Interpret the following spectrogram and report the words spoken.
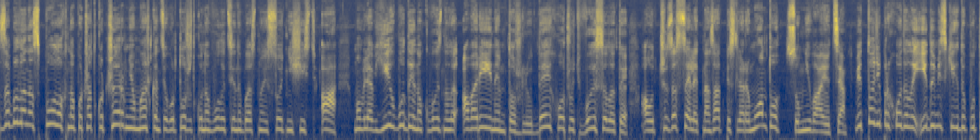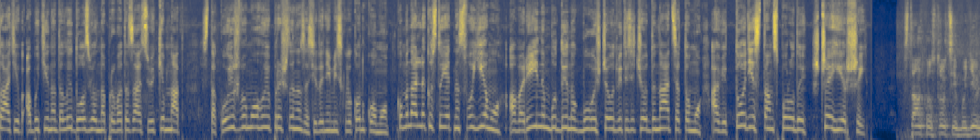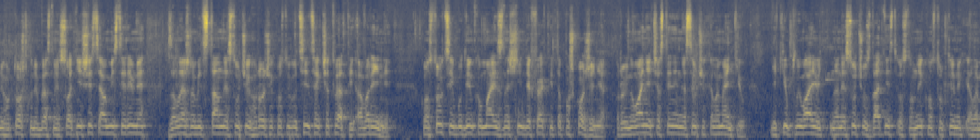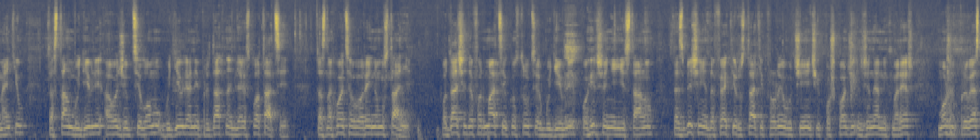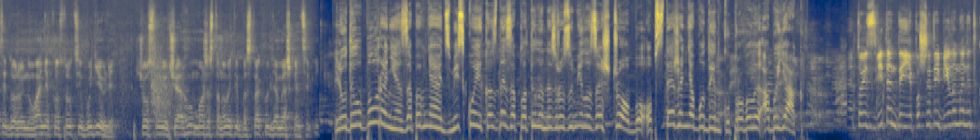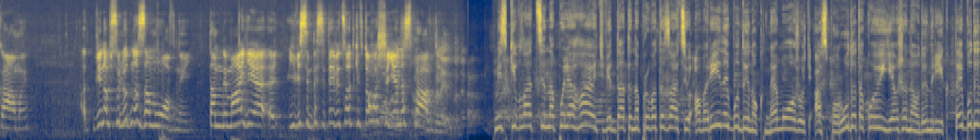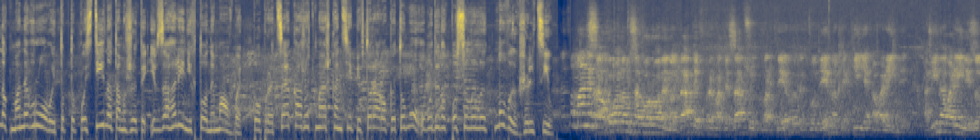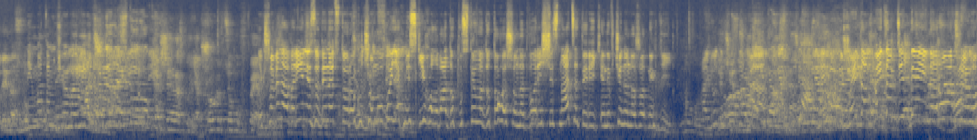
Забили на сполох на початку червня мешканці гуртожитку на вулиці Небесної Сотні 6А. Мовляв, їх будинок визнали аварійним, тож людей хочуть виселити. А от чи заселять назад після ремонту, сумніваються. Відтоді приходили і до міських депутатів, аби ті надали дозвіл на приватизацію кімнат. З такою ж вимогою прийшли на засідання міськвиконкому. Комунальники стоять на своєму. Аварійним будинок був іще у 2011-му, а відтоді стан споруди ще гірший. Стан конструкції будівлі гуртожитку Небесної Сотні 6А в місті Рівне залежно від стану несучих городчих конструкцій оцінюється як четвертий аварійний. Конструкції будинку мають значні дефекти та пошкодження, руйнування частини несучих елементів, які впливають на несучу здатність основних конструктивних елементів та стан будівлі, а отже, в цілому будівля непридатна для експлуатації та знаходиться в аварійному стані. Подальші деформації в будівлі, погіршення її стану та збільшення дефектів у статі прориву чи інших пошкоджень інженерних мереж можуть привести до руйнування конструкції будівлі, що в свою чергу може становити безпеку для мешканців. Люди обурені запевняють, з міської казни заплатили незрозуміло за що, бо обстеження будинку провели аби як. Той звіт НДІ пошитий білими нитками. А Він абсолютно замовний. Там немає е, і 80% того, що є насправді. Міські владці наполягають віддати на приватизацію аварійний будинок не можуть, а споруда такою є вже не один рік. Та й будинок маневровий, тобто постійно там жити і взагалі ніхто не мав би. Попри це, кажуть мешканці, півтора роки тому у будинок поселили нових жильців. Законом заборонено дати в приватизацію квартиру, будинок, який є аварійний. А він аварійний з 11 Нема там нічого аварійного. Я ще раз кажу, якщо ви в цьому впевнені, Якщо він аварійний з 11 року, чому ви, як міський голова, допустили до того, що на дворі 16 рік і не вчинено жодних дій? А люди ми там, ми там дітей народжуємо.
